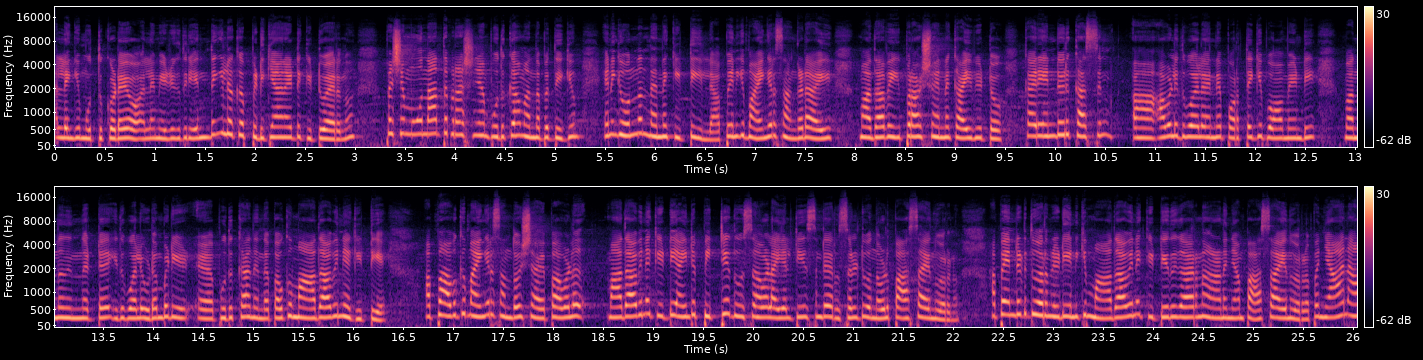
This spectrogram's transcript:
അല്ലെങ്കിൽ മുത്തുക്കുടയോ അല്ലെങ്കിൽ മെഴുകുതിരി എന്തെങ്കിലുമൊക്കെ പിടിക്കാനായിട്ട് കിട്ടുമായിരുന്നു. പക്ഷേ മൂന്നാമത്തെ പ്രാവശ്യം ഞാൻ പുതുക്കാൻ വന്നപ്പോഴത്തേക്കും എനിക്ക് ഒന്നും തന്നെ കിട്ടിയില്ല. അപ്പോൾ എനിക്ക് ഭയങ്കര സങ്കടമായി. മാതാവ് ഈ പ്രാവശ്യം എന്നെ കൈവിട്ടോ? കാര്യം എന്റെ ഒരു കസിൻ അവൾ ഇതുപോലെ തന്നെ പുറത്തേക്ക് പോകാൻ വേണ്ടി വന്ന് നിന്നിട്ട് ഇതുപോലെ ഉടമ്പടി പുതുക്കാൻ നിന്നപ്പോൾ അവൾക്ക് മാതാവിനെ കിട്ടിയേ. അപ്പോൾ അവൾക്ക് ഭയങ്കര സന്തോഷമായി. അപ്പോൾ അവൾ മാതാവിനെ കിട്ടി. അതിന്റെ പിറ്റേ ദിവസം അവൾ ഐ എൽ ടി എസിന്റെ റിസൾട്ട് വന്നു അവൾ പാസ്സായെന്ന് പറഞ്ഞു. അപ്പോൾ എന്റെ അടുത്ത് പറഞ്ഞു എനിക്ക് മാതാവിനെ കിട്ടിയത് കാരണമാണ് ഞാൻ പാസ്സായെന്ന് പറഞ്ഞു. അപ്പോൾ ഞാൻ ആ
